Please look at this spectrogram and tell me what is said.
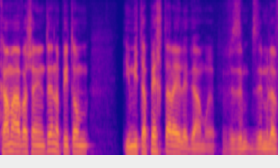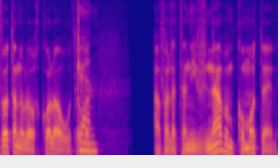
כמה אהבה שאני נותן לה, פתאום היא מתהפכת עליי לגמרי, וזה זה מלווה אותנו לאורך כל ההורות. כן. אבל, אבל אתה נבנה במקומות האלה,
